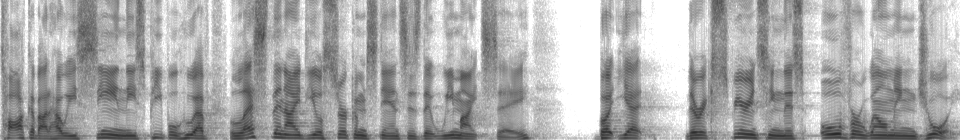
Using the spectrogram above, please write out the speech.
talk about how he's seen these people who have less than ideal circumstances that we might say but yet they're experiencing this overwhelming joy.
